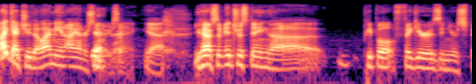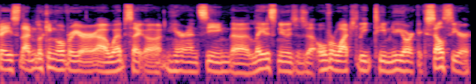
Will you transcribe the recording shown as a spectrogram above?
I get you though. I mean, I understand Yeah. what you're saying. Yeah, you have some interesting uh, people figures in your space. I'm looking over your uh, website on here and seeing the latest news is that Overwatch League team New York Excelsior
